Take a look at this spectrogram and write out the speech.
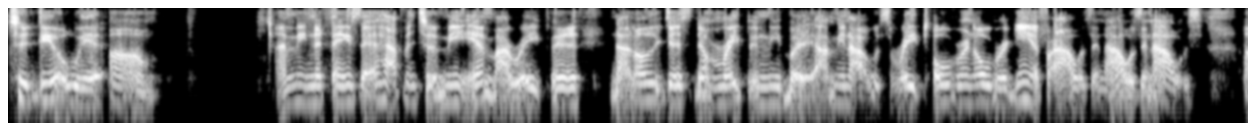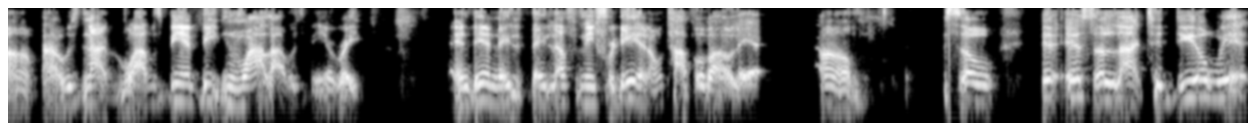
to deal with. Um, I mean, the things that happened to me in my rape, and not only just them raping me, but I mean, I was raped over and over again for hours and hours and hours. Um, I was not, well, I was being beaten while I was being raped, and then they they left me for dead on top of all that. Um, so it, it's a lot to deal with.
